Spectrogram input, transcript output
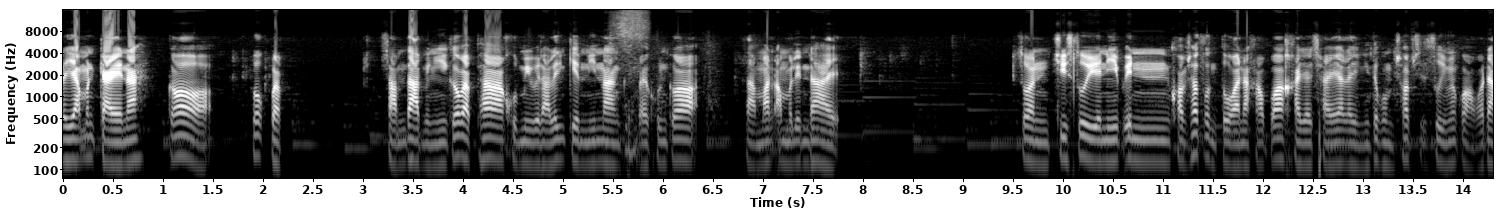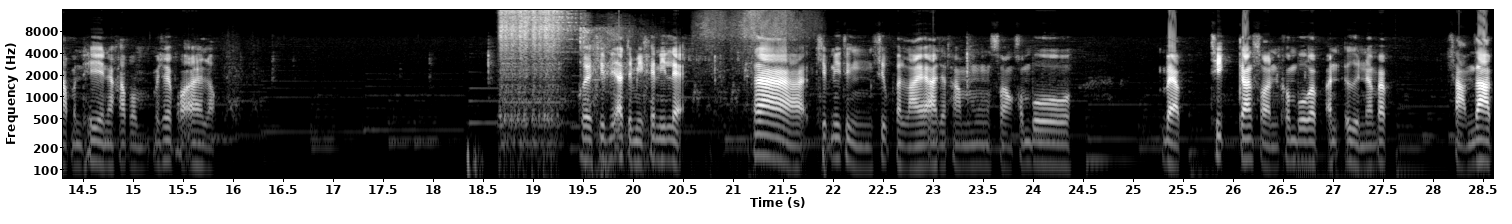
ระยะมันไกลนะ ก็พวกแบบสามดาบอย่างนี้ก็แบบถ้าคุณมีเวลาเล่นเกมนี้นานเกินไปคุณก็สามารถเอามาเล่นได้ ส่วนชิซุยอันนี้เป็นความชอบส่วนตัวนะครับ ว่าใครจะใช้อะไรอย่างนี้แต่ผมชอบชิซุยมากกว่าว่าดาบมันเท่นะครับผมไม่ใช่เพราะอะไรหรอกเคคลิปนี้อาจจะมีแค่นี้แหละ ถ้าคลิปนี้ถึงสิบกว่าไลค์อาจจะทำสองคอมโบแบบทิกการสอนคอมโบแบบอันอื่นนะแบบสามดาบ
